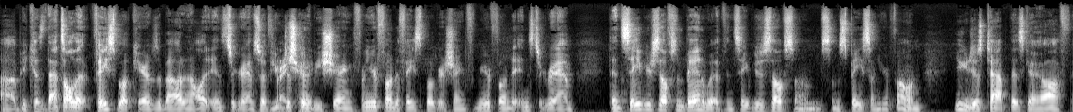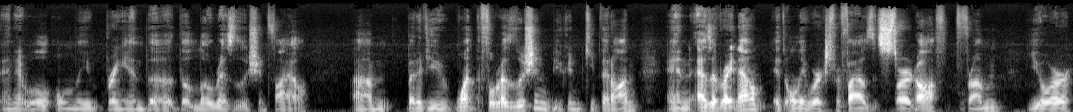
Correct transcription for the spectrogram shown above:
Uh, because that's all that Facebook cares about and all that Instagram. So if you're Right, just sure. going to be sharing from your phone to Facebook or sharing from your phone to Instagram, then save yourself some bandwidth and save yourself some some space on your phone. You can just tap this guy off, and it will only bring in the the low resolution file. Um, but if you want the full resolution, you can keep that on. And as of right now, it only works for files that started off from your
